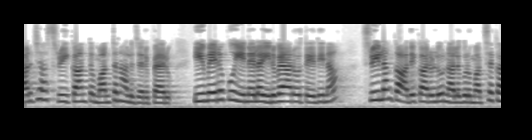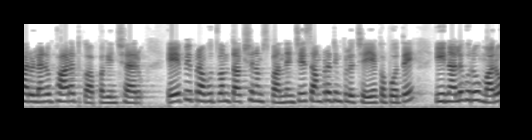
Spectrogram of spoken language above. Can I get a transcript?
అర్జా శ్రీకాంత్ మంతనాలు జరిపారు. ఈ మేరకు ఈ నెల ఇరవై ఆరో తేదీన శ్రీలంక అధికారులు నలుగురు మత్స్యకారులను భారత్కు అప్పగించారు. ఏపీ ప్రభుత్వం తక్షణం స్పందించి సంప్రదింపులు చేయకపోతే ఈ నలుగురు మరో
